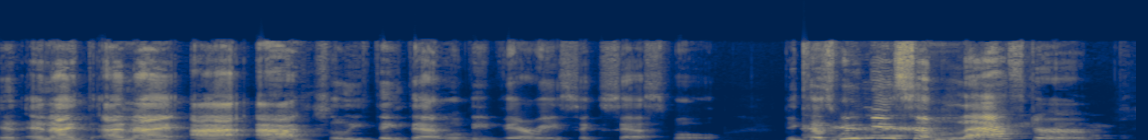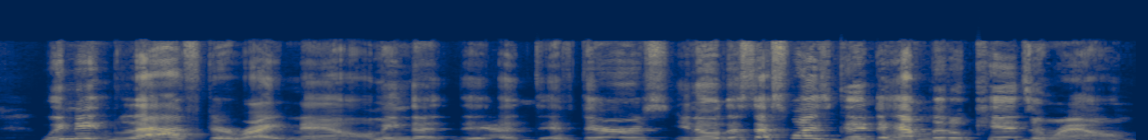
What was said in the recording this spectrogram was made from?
and, and i and I, I actually think that will be very successful because we need some laughter. We need laughter right now. I mean that Yes. if there's you know that's, that's why it's good to have little kids around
